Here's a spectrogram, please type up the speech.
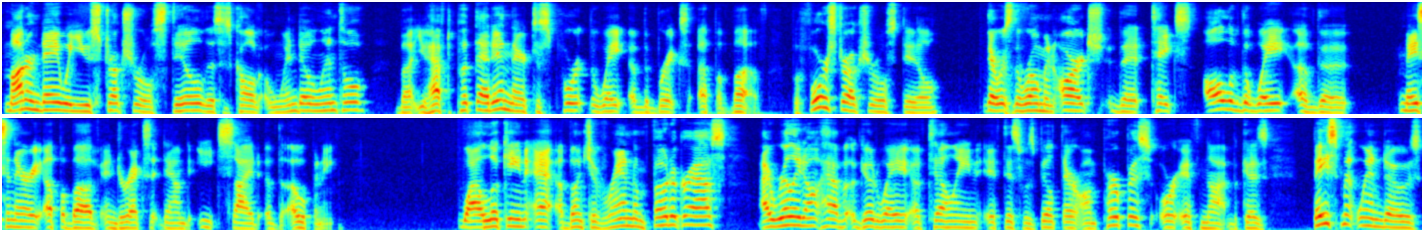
Modern day, we use structural steel. This is called a window lintel, but you have to put that in there to support the weight of the bricks up above. Before structural steel, there was the Roman arch that takes all of the weight of the masonry up above and directs it down to each side of the opening. While looking at a bunch of random photographs, I really don't have a good way of telling if this was built there on purpose or if not, because basement windows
